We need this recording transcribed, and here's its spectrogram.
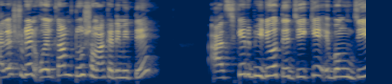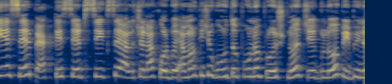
Hello student, welcome to Soma একাডেমিতে। আজকের ভিডিওতে জিকে এবং জিএস এর প্র্যাকটিস সেট সিক্সে আলোচনা করব এমন কিছু গুরুত্বপূর্ণ প্রশ্ন যেগুলো বিভিন্ন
